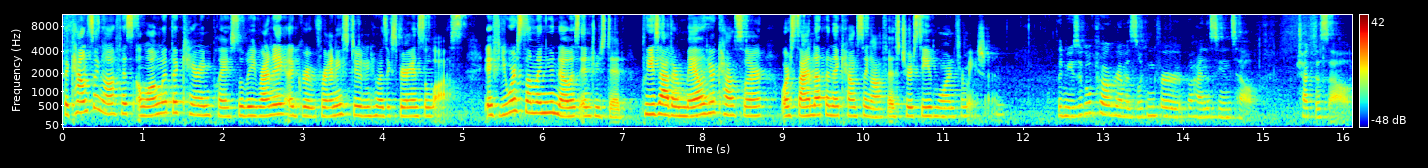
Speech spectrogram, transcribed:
The counseling office, along with the caring place, will be running a group for any student who has experienced a loss. If you or someone you know is interested, please either mail your counselor or sign up in the counseling office to receive more information. The musical program is looking for behind the scenes help. Check this out.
